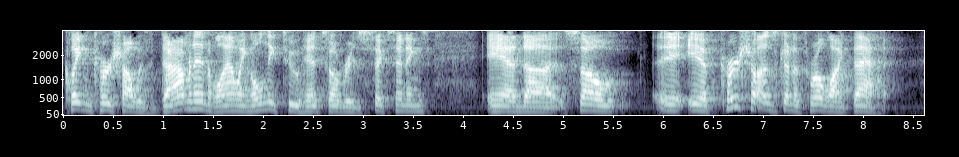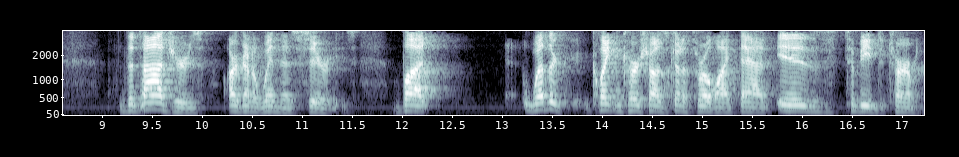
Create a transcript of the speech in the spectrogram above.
Clayton Kershaw was dominant, allowing only two hits over his six innings, and uh, so if Kershaw is going to throw like that, the Dodgers are going to win this series. But whether Clayton Kershaw is going to throw like that is to be determined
